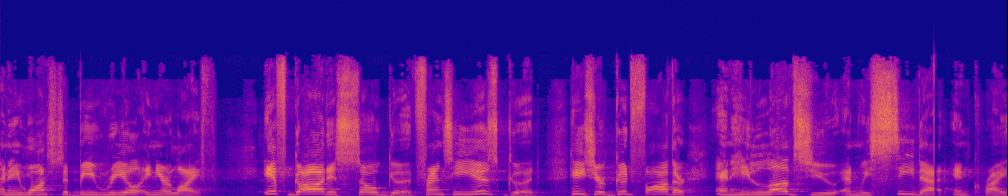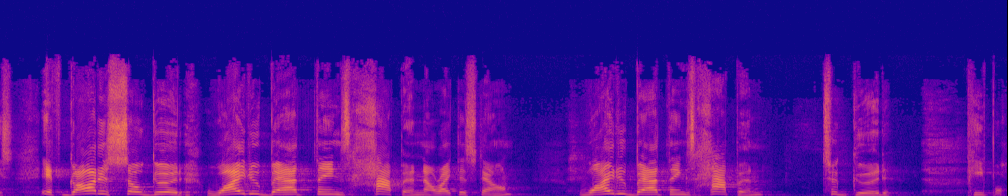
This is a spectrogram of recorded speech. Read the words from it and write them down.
and He wants to be real in your life. If God is so good, friends, He is good. He's your good Father, and He loves you, and we see that in Christ. If God is so good, why do bad things happen? Now, write this down. Why do bad things happen to good people?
